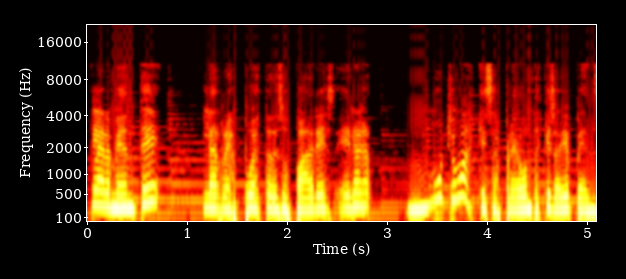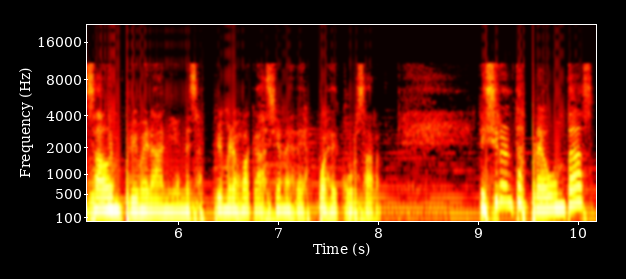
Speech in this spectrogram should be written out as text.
claramente la respuesta de sus padres era mucho más que esas preguntas que ella había pensado en primer año, en esas primeras vacaciones después de cursar. Le hicieron estas preguntas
